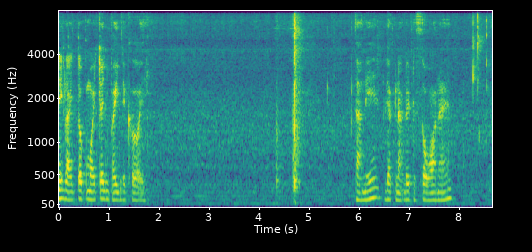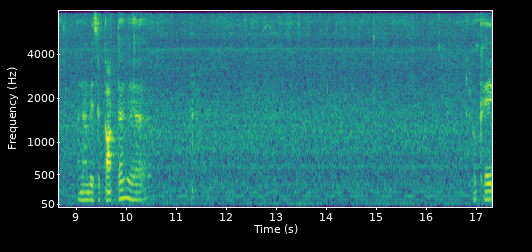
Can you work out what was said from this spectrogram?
នេះកន្លែងទុកកុំឲ្យចេញពេញទៅក្រោយតានេះលក្ខណៈដូចទៅសណាអាណាវាសកត់ទៅវាអូខេ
